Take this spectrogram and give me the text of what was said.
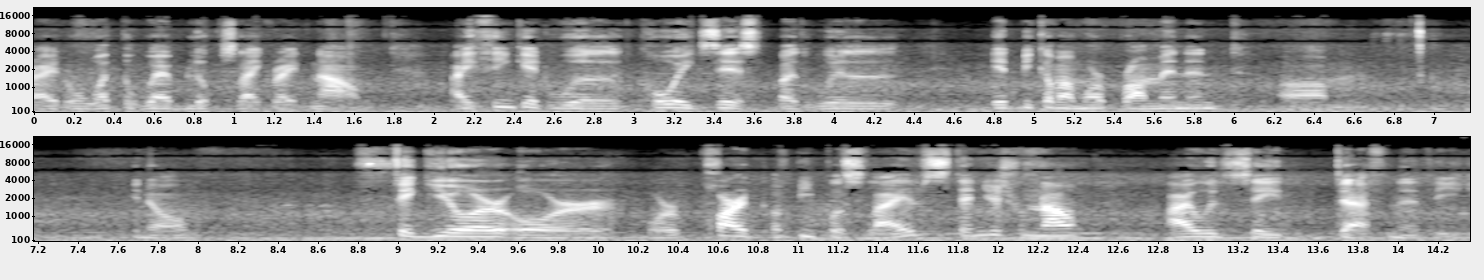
right? Or what the web looks like right now. I think it will coexist, but will it become a more prominent, um, you know, figure or or part of people's lives 10 years from now i would say definitely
